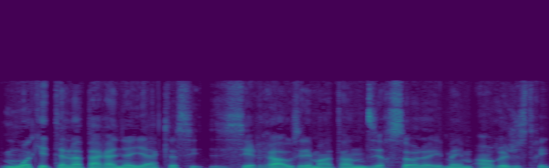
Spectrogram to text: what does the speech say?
Moi qui est tellement paranoïaque, c'est c'est rare que vous allez m'entendre dire ça, là, et même enregistrer,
